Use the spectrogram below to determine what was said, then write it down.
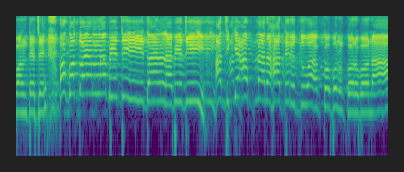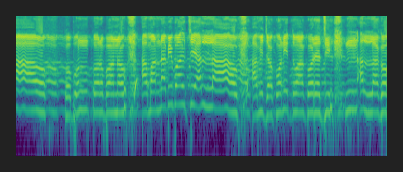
বলতেছে ও গো দয়াল আজকে আপনার হাতের দোয়া কবুল করব না। কবুল করব না। আমার নবী বলছে, আল্লাহ, আমি যখনই দোয়া করেছি আল্লাহ গো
